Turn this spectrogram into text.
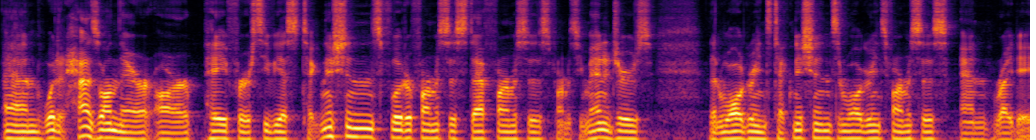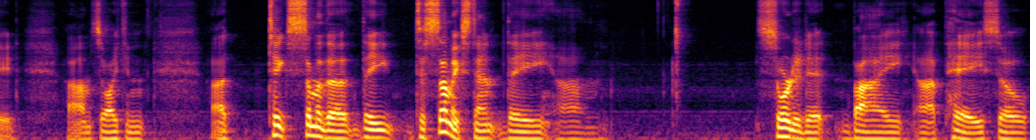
And what it has on there are pay for CVS technicians, floater pharmacists, staff pharmacists, pharmacy managers, then Walgreens technicians and Walgreens pharmacists, and Rite Aid. Um, so I can uh, take some of the they to some extent they um, sorted it by uh, pay. So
